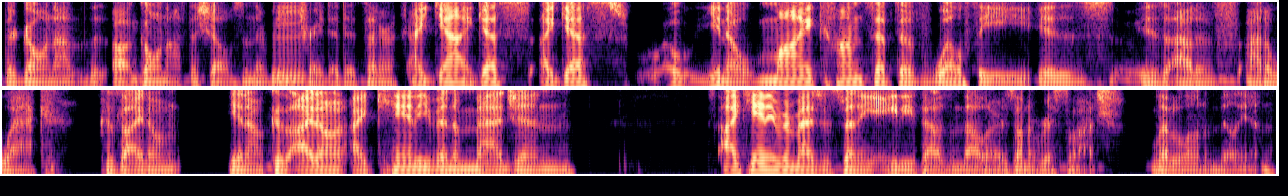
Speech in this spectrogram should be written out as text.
they're going out of the uh, going off the shelves and they're being mm. traded etc i yeah i guess i guess oh, you know my concept of wealthy is is out of out of whack because i don't you know because i don't i can't even imagine i can't even imagine spending $80000 on a wristwatch let alone a million.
